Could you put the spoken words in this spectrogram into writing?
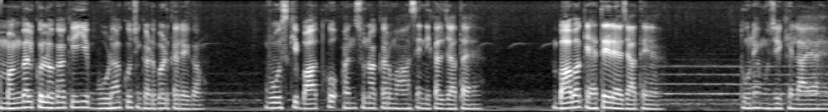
मंगल को लगा कि ये बूढ़ा कुछ गड़बड़ करेगा। वो उसकी बात को अनसुना कर वहाँ से निकल जाता है। बाबा कहते रह जाते हैं, तूने मुझे खिलाया है,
